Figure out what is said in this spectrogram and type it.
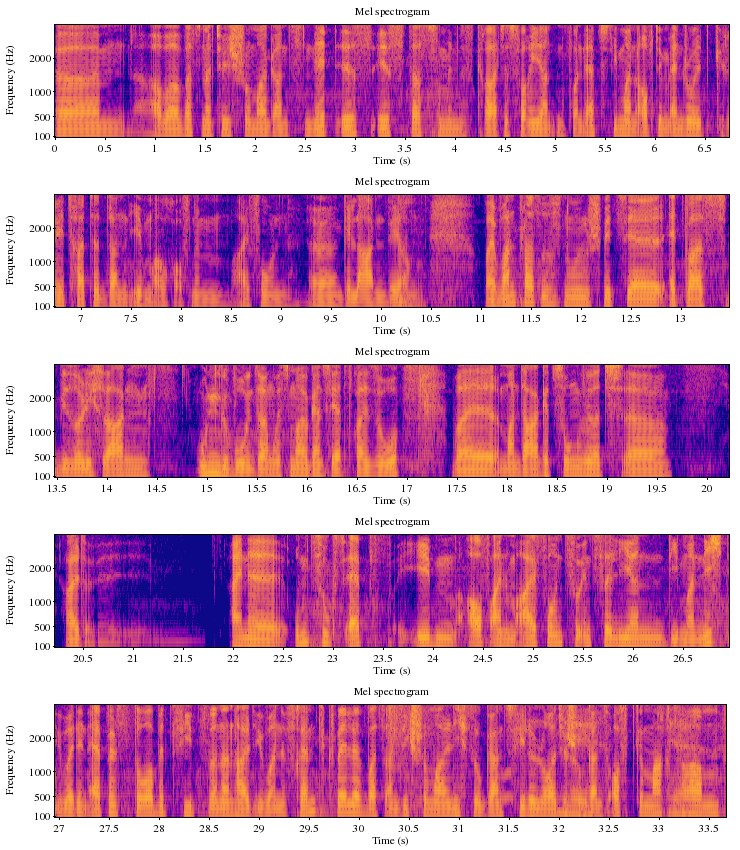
Ähm, aber was natürlich schon mal ganz nett ist, ist, dass zumindest Gratis-Varianten von Apps, die man auf dem Android-Gerät hatte, dann eben auch auf einem iPhone äh, geladen werden. Ja. Bei OnePlus ist es nun speziell etwas, wie soll ich sagen, ungewohnt, sagen wir es mal ganz wertfrei so, weil man da gezwungen wird, äh, halt eine Umzugs-App eben auf einem iPhone zu installieren, die man nicht über den Apple Store bezieht, sondern halt über eine Fremdquelle, was an sich schon mal nicht so ganz viele Leute nee. schon ganz oft gemacht ja. haben.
